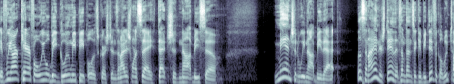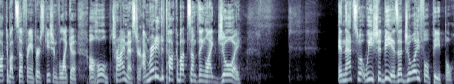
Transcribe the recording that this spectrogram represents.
If we aren't careful, we will be gloomy people as Christians. And I just want to say that should not be so. Man, should we not be that? Listen, I understand that sometimes it can be difficult. We've talked about suffering and persecution for like a, a whole trimester. I'm ready to talk about something like joy. And that's what we should be, is a joyful people.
